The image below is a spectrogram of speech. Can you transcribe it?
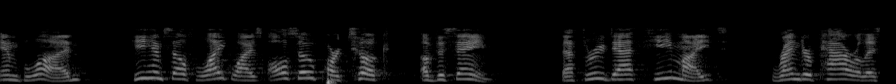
and blood, he himself likewise also partook of the same, that through death he might render powerless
